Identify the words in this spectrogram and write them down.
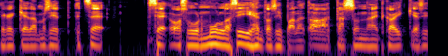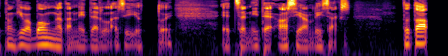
ja kaikkea tämmöisiä, että, että se, se osuu mulla siihen tosi paljon, että Aa, tässä on näitä kaikkia, sitten on kiva bongata niitä erilaisia juttuja, että sen itse asian lisäksi. Tota,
